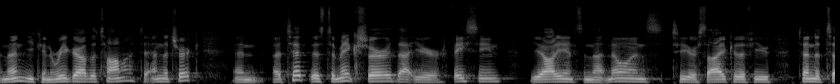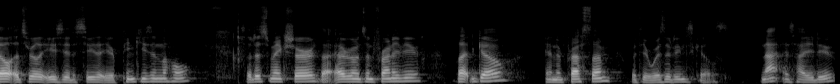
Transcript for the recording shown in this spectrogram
And then you can re-grab the tama to end the trick. And a tip is to make sure that you're facing the audience and that no one's to your side because if you tend to tilt, it's really easy to see that your pinky's in the hole. So just make sure that everyone's in front of you, let go, and impress them with your wizarding skills. And that is how you do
